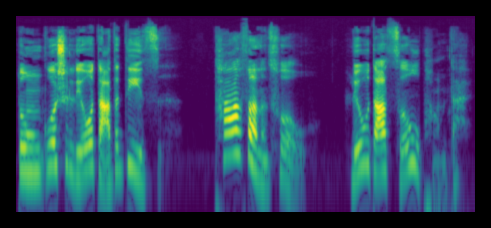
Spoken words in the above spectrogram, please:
董国是刘达的弟子，他犯了错误，刘达责无旁贷。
